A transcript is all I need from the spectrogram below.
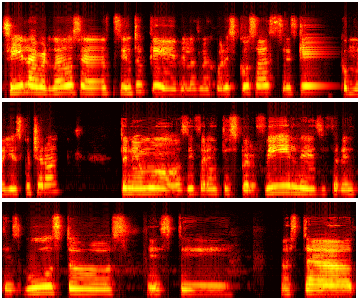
Sí, la verdad, o sea, siento que de las mejores cosas es que como ya escucharon, tenemos diferentes perfiles, diferentes gustos, este, hasta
